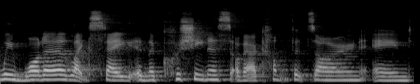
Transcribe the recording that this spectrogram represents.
we want to like stay in the cushiness of our comfort zone and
